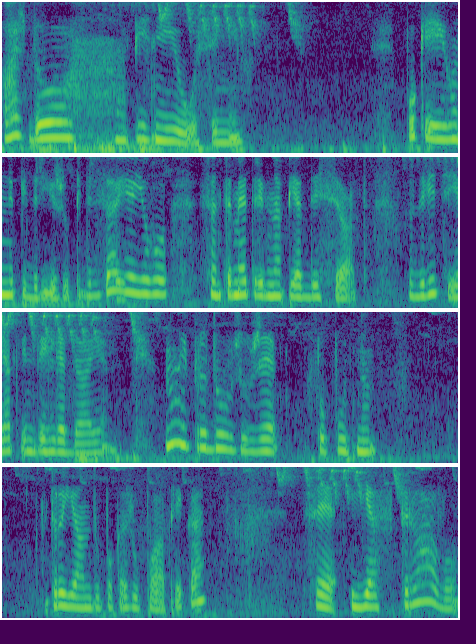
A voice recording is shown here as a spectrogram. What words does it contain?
аж до пізньої осені. Поки я його не підріжу. Підрізаю я його сантиметрів на 50. Ось дивіться, як він виглядає. Ну і продовжу вже попутно троянду покажу паприка. Це яскраво,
